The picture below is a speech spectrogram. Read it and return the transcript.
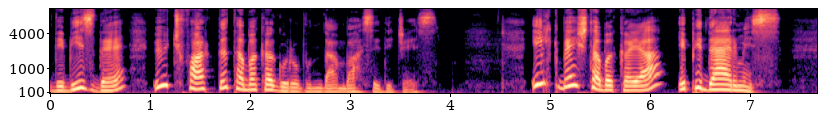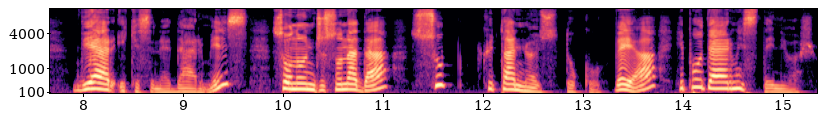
ve biz de üç farklı tabaka grubundan bahsedeceğiz. İlk beş tabakaya epidermis, diğer ikisine dermis, sonuncusuna da subkütanöz doku veya hipodermis deniyor.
